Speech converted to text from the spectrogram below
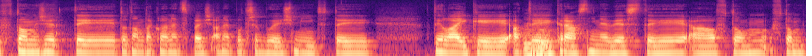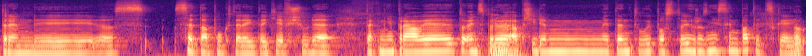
v tom, že ty to tam takhle necpeš a nepotřebuješ mít ty ty lajky a ty mm-hmm. krásné nevěsty a v tom, v tom trendy eh, setupu, který teď je všude, tak mě právě to inspiruje mm. a přijde mi ten tvůj postoj hrozně sympatický. No,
